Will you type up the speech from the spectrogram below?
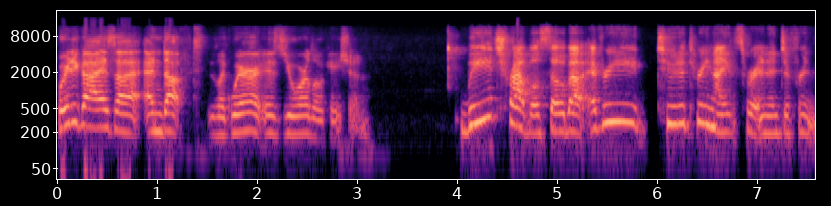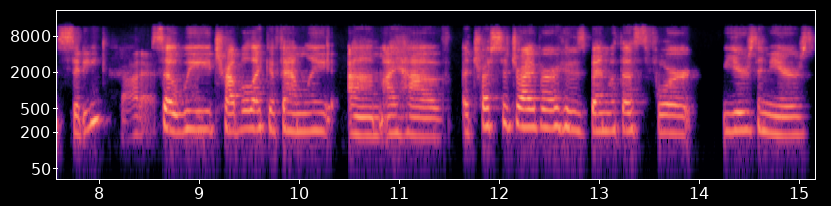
where do you guys uh, end up? Like, where is your location? We travel so about every two to three nights we're in a different city. Got it. So we travel like a family. Um, i have a trusted driver who's been with us for years and years.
